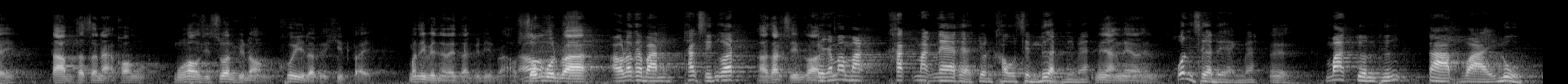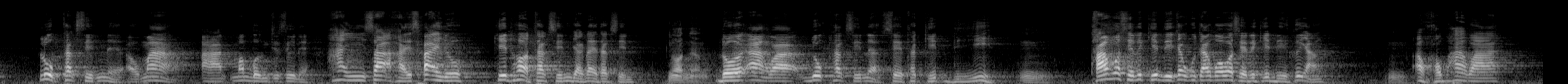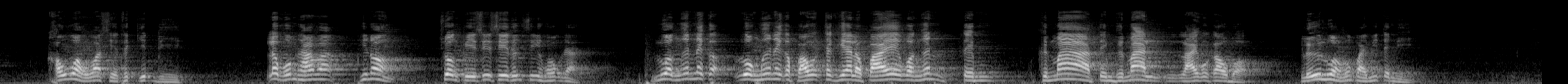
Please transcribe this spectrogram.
ตามทัศนะของหมู่เฮาสิส่วนพี่น้อง คุยแล้วก็คิดไป มันสิเป็นจังไดตามพินิจว่าเอาเอาสมมุติว่าเอารัฐบาลทักษิณก่อนอ่าทักษิณก่อนเป็นยังมามักคักมักแน่แท้จนเข้าเส้นเลือดนี่ไหมไม่อย่างเนี้ยนะคนเสื้อแดงไหมเออมากจนถึงกราบไหว้รูปรูปทักษิณเนี่ยเอามาอ่านมาเบิ่งซื่อๆเนี่ยให้ซะหายไส้อยู่ คิดฮอดทักษิณอยากได้ทักษิณงอนหยังโดยอ้างว่ายุคทักษิณเนี่ยเศรษฐกิจดีอืมถามว่าเศรษฐกิจดีเจ้าคุณจ้าบอกว่าเศรษฐกิจดีคืออย่างอืมเอ้าเขาพาว่าเขาว่าว่าเศรษฐกิจดี แล้วผมถามว่าพี่น้องช่วงปี44ถึง46เนี่ยล่วงเงินในก็ล่วงมือในกระเป๋าจะเคลียร์เราไป ว่าเงินเต็มขึ้นมาเต็มขึ้นมาหลายกว่าเก่าบ่หรือล่วงลงไปมีแต่หนี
